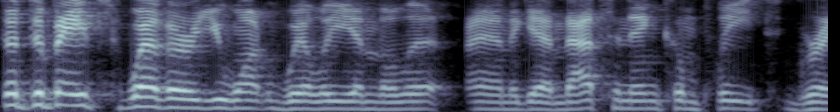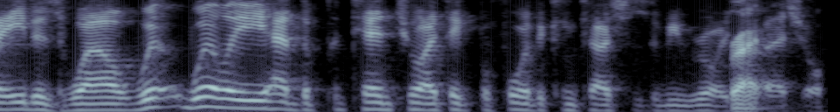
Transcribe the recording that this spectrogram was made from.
The debates whether you want Willie in the lit, and again, that's an incomplete grade as well. W- Willie had the potential, I think, before the concussions to be really right. special.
